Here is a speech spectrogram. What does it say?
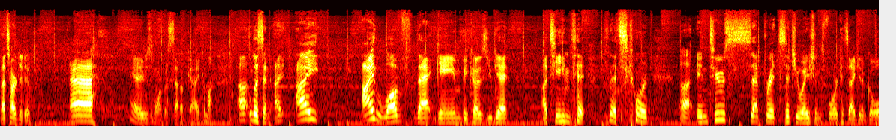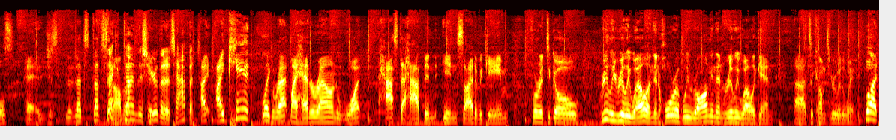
That's hard to do. Uh, yeah, he was more of a setup guy. Come on. Uh, listen, I, I, I love that game because you get a team that that scored uh, in two separate situations four consecutive goals. Uh, just that's that's Second phenomenal. time this year that it's happened. I, I can't like wrap my head around what has to happen inside of a game for it to go really really well and then horribly wrong and then really well again uh, to come through with a win. But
